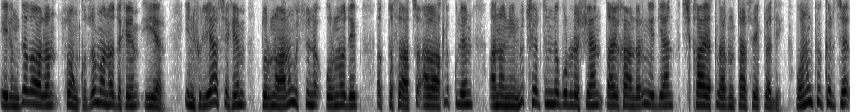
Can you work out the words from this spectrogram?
eliňde galan soňkuja manady hem iýer. Inflýasiýa hem Durnanyň üstüne urna diýip, ykdysatçy Azatlyk bilen anonimlik şertinde gürleşýän daýhanlaryň edýän şikaýatlaryny tassyklady. Onuň pikiriçe,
